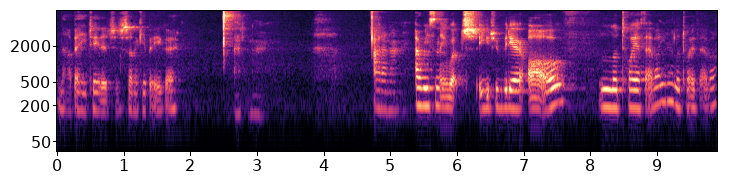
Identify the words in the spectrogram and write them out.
No, I bet he cheated. She's just trying to keep her ego. I don't know. I don't know. I recently watched a YouTube video of Latoya Forever. You know Latoya Forever?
